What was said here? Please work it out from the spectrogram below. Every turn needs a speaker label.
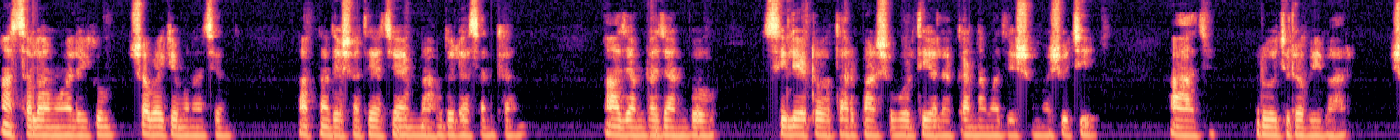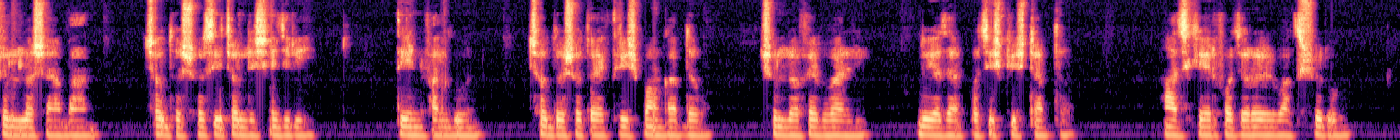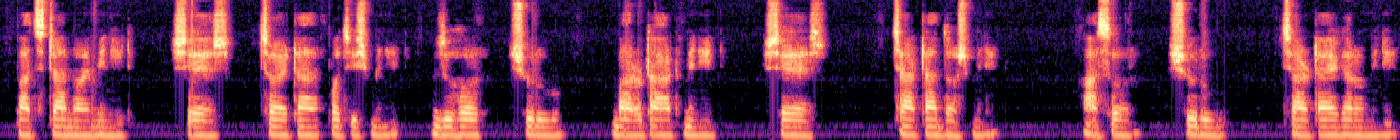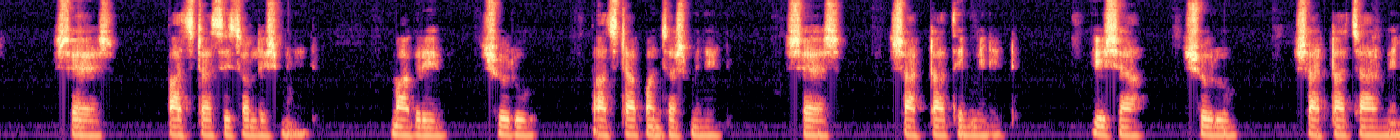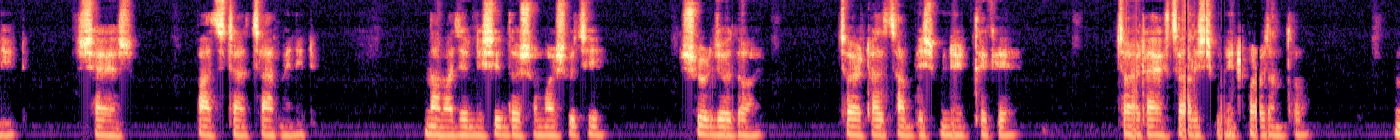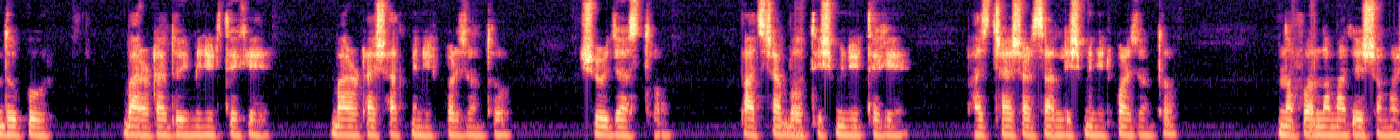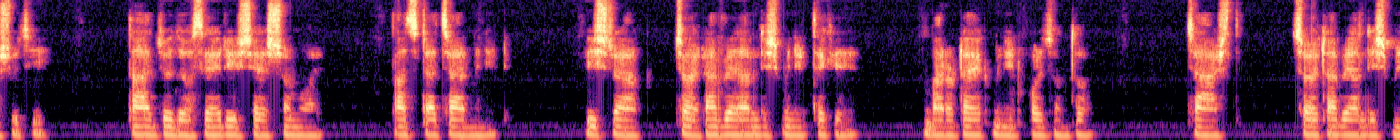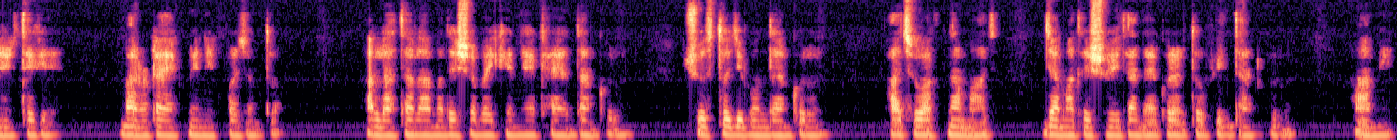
Speaker 1: আসসালামু আলাইকুম। সবাই কেমন আছেন? আপনাদের সাথে আছে আমি মাহমুদুল হাসান খান। আজ আমরা জানব সিলেট ও তার পার্শ্ববর্তী এলাকার নামাজের সময়সূচি। আজ রোজ রবিবার, ষোলো শাবান, চোদ্দশো ছেচল্লিশ হিজড়ি তিন ফাল্গুন চোদ্দশত একত্রিশ বঙ্গাব্দ, ষোলো ফেব্রুয়ারি দুই হাজার পঁচিশ খ্রিস্টাব্দ। আজকের ফজরের ওয়াক্ত শুরু পাঁচটা নয় মিনিট। শেষ, ছয়টা পঁচিশ মিনিট। জুহর শুরু, বারোটা আট মিনিট। শেষ, চারটা দশ মিনিট। আসর শুরু, চারটা এগারো মিনিট। শেষ, পাঁচটা ছেচল্লিশ মিনিট। মাগরিব শুরু, পাঁচটা পঞ্চাশ মিনিট। শেষ, সাতটা তিন মিনিট। ঈশা শুরু, সাতটা চার মিনিট। শেষ, পাঁচটা চার মিনিট। নামাজের নিষিদ্ধ সময়সূচি, সূর্যোদয়, ছয়টা ছাব্বিশ মিনিট থেকে ছয়টা একচল্লিশ মিনিট পর্যন্ত, দুপুর বারোটা দুই মিনিট থেকে বারোটা সাত মিনিট পর্যন্ত, সূর্যাস্ত পাঁচটা বত্রিশ মিনিট থেকে পাঁচটা সাতচল্লিশ মিনিট পর্যন্ত, নফল নামাজের সময়সূচি তাহাজুদ ও সেহরির শেষ সময় পাঁচটা চার মিনিট। ইশরাক ছয়টা বেয়াল্লিশ মিনিট থেকে বারোটা এক মিনিট পর্যন্ত। চাষ ছয়টা বেয়াল্লিশ মিনিট থেকে বারোটা এক মিনিট পর্যন্ত। আল্লাহ তালা আমাদের সবাইকে নেক হায়াত দান করুন, সুস্থ জীবন দান করুন, পাঁচ ওয়াক্ত নামাজ জামাতের সহিত আদায় করার তৌফিক দান করুন। আমিন।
